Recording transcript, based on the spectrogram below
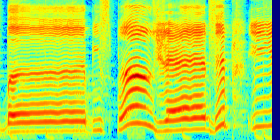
Bob Esponja. E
